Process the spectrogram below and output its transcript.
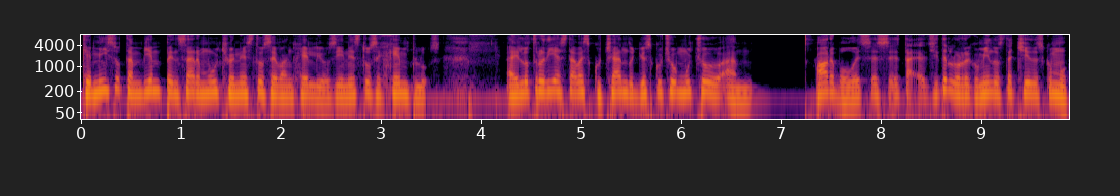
que me hizo también pensar mucho en estos evangelios y en estos ejemplos. El otro día estaba escuchando, yo escucho mucho... Audible, es, sí te lo recomiendo, está chido, es como,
